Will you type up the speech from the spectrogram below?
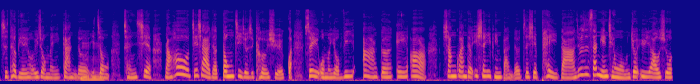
是特别有一种美感的一种呈现。然后接下来的冬季就是科学馆，所以我们有 VR 跟 AR 相关的一生一平板的这些配搭，就是三年前我们就预料。说，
